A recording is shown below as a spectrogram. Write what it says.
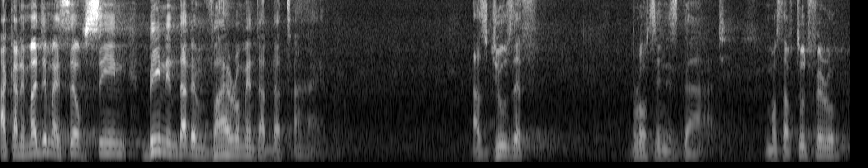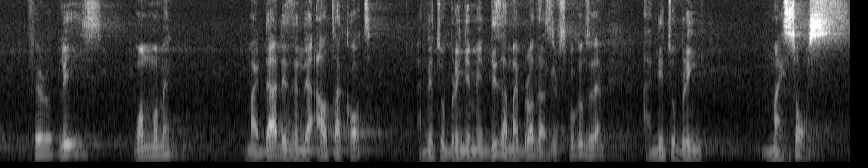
I can imagine myself seeing, being in that environment at that time. As Joseph brought in his dad. He must have told Pharaoh, Pharaoh, please, one moment. My dad is in the outer court. I need to bring him in. These are my brothers. You've spoken to them. I need to bring my source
